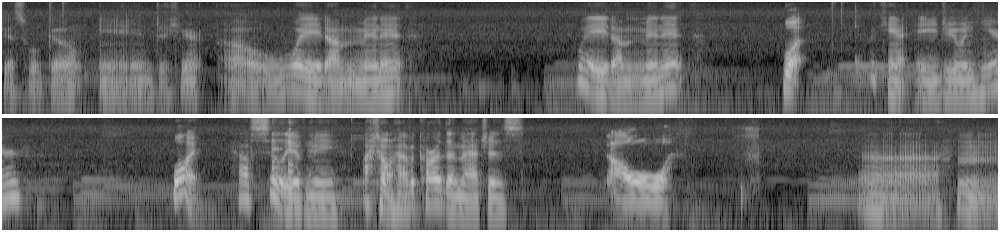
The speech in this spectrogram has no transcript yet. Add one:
Guess we'll go into here. Oh, wait a minute. Wait a minute. What? I can't aid you in here. Why? How silly of me. I don't have a card that matches. Oh. Uh, hmm.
